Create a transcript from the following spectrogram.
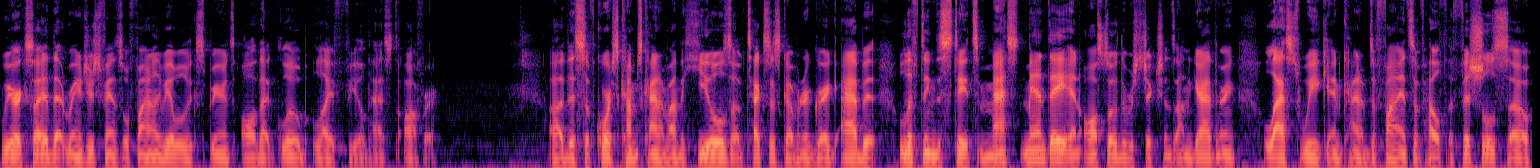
We are excited that Rangers fans will finally be able to experience all that Globe Life Field has to offer. Uh, this, of course, comes kind of on the heels of Texas Governor Greg Abbott lifting the state's mask mandate and also the restrictions on gathering last week and kind of defiance of health officials. So,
